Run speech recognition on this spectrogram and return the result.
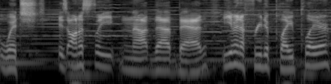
which is honestly not that bad. Even a free-to-play player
